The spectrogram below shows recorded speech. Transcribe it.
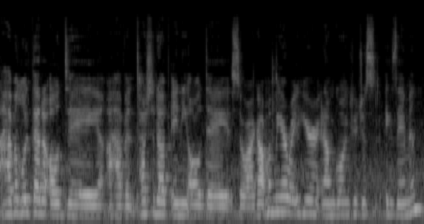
I haven't looked at it all day. I haven't touched it up any all day. So I got my mirror right here and I'm going to just examine.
